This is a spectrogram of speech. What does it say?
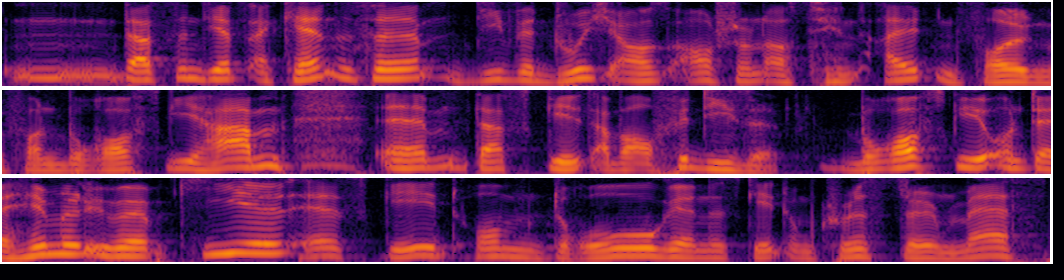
Das sind jetzt Erkenntnisse, die wir durchaus auch schon aus den alten Folgen von Borowski haben. Ähm, das gilt aber auch für diese. Borowski und der Himmel über Kiel. Es geht um Drogen, es geht um Crystal Meth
